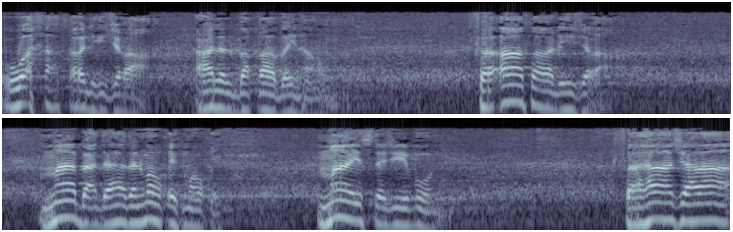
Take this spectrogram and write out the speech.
وآثر الهجرة على البقاء بينهم. فآثر الهجرة. ما بعد هذا الموقف موقف. ما يستجيبون. فهاجر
